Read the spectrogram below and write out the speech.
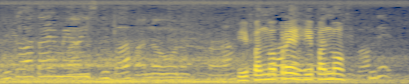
Dito yung may race, di ba? Ano muna? Hipan mo pre, hipan mo. Hindi.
